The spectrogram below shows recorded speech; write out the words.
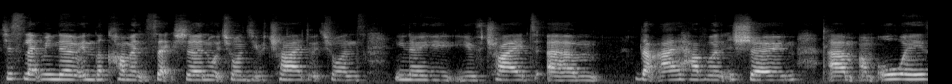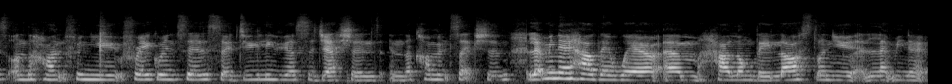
just let me know in the comment section which ones you've tried which ones you know you you've tried um, that I haven't shown. Um, I'm always on the hunt for new fragrances so do leave your suggestions in the comment section. Let me know how they wear, um, how long they last on you let me know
